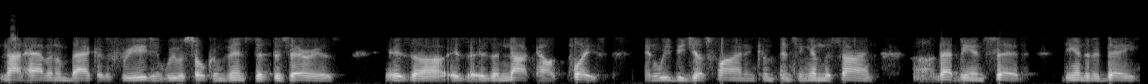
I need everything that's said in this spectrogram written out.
not having him back as a free agent. We were so convinced that this area is is uh, is, is a knockout place, and we'd be just fine in convincing him to sign. Uh, that being said, at the end of the day,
